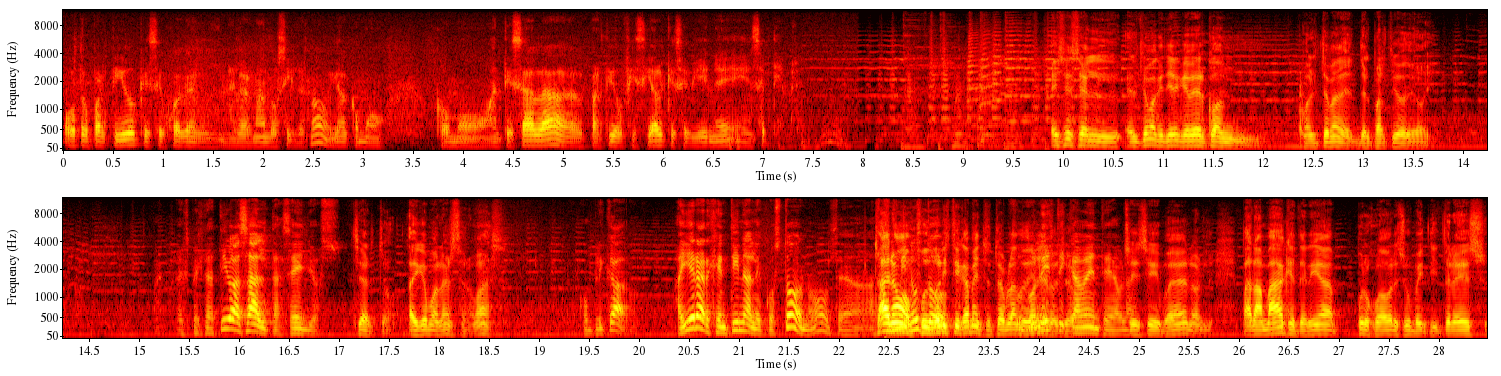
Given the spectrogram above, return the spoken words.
otro partido que se juega en el Hernando Siles, ¿no? ya como, como antesala al partido oficial que se viene en septiembre. Ese es el, el tema que tiene que ver con, con el tema de- del partido de hoy. Expectativas altas ellos. Cierto, hay que ponerse nomás. Complicado. Ayer a Argentina le costó, ¿no? O sea, Ah, no, minuto- futbolísticamente estoy hablando de dinero, yo. Futbolísticamente hablando. Sí, sí, bueno. Panamá que tenía puros jugadores sub-23.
